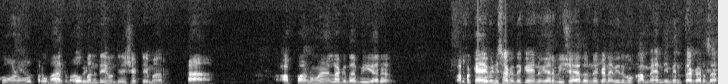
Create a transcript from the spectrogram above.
ਕੌਣ ਉਹ ਪਰਮਾਤਮਾ ਉਹ। ਬੰਦੇ ਹੁੰਦੇ ਛਿੱਟੇ ਮਾਰ। ਹਾਂ। ਆਪਾਂ ਨੂੰ ਐਂ ਲੱਗਦਾ ਵੀ ਯਾਰ ਆਪਾਂ ਕਹਿ ਵੀ ਨਹੀਂ ਸਕਦੇ ਕਿਸੇ ਨੂੰ ਯਾਰ ਵੀ ਸ਼ਾਇਦ ਉਹਨੇ ਕਹਿਣਾ ਵੀ ਇਹਦੇ ਕੋਲ ਕੰਮ ਹੈ ਨਹੀਂ ਮਿੰਤਾ ਕਰਦਾ।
